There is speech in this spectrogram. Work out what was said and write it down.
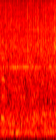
Welcome.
